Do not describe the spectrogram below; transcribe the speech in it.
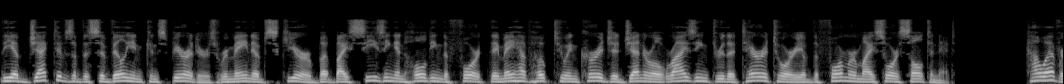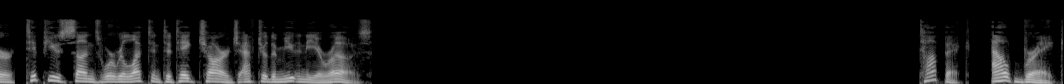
The objectives of the civilian conspirators remain obscure but by seizing and holding the fort they may have hoped to encourage a general rising through the territory of the former Mysore Sultanate. However, Tipu's sons were reluctant to take charge after the mutiny arose. Outbreak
